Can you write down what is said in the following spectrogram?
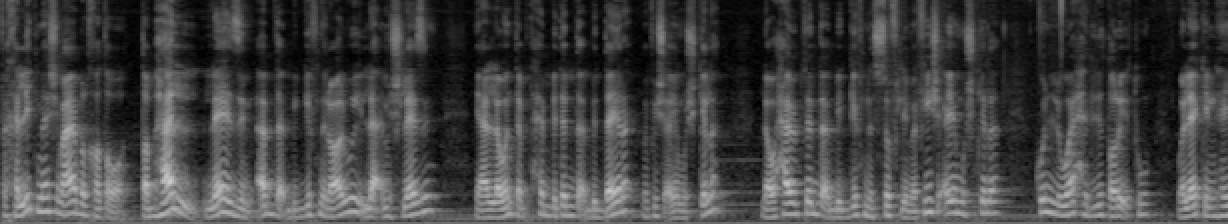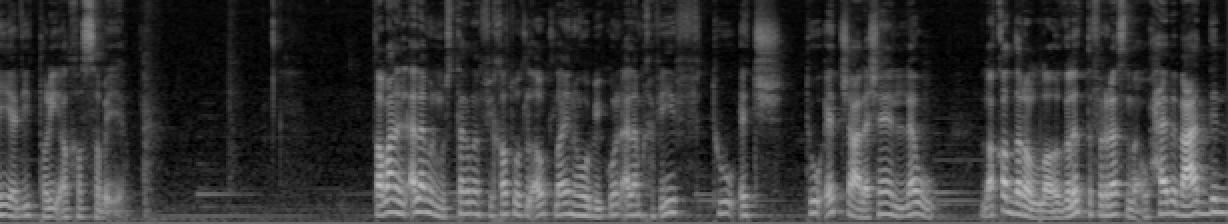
فخليك ماشي معايا بالخطوات. طب هل لازم أبدأ بالجفن العلوي؟ لا مش لازم. يعني لو أنت بتحب تبدأ بالدايرة مفيش أي مشكلة. لو حابب تبدأ بالجفن السفلي مفيش أي مشكلة. كل واحد ليه طريقته ولكن هي دي الطريقة الخاصة بيا. طبعا القلم المستخدم في خطوة ال outline هو بيكون قلم خفيف 2 H 2 H علشان لو لا قدر الله غلطت في الرسمة وحابب أعدل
